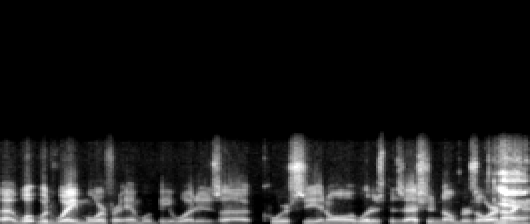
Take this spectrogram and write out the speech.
uh, what would weigh more for him would be what his uh Corsi and all what his possession numbers are. And I yeah,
